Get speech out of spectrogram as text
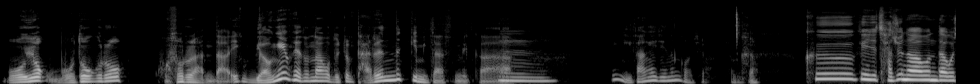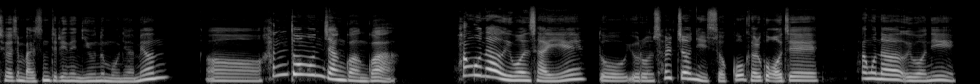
모욕 모독으로 고소를 한다. 이거 명예훼손하고도 좀 다른 느낌이지 않습니까? 음. 이상해지는 거죠. 점점. 그게 이제 자주 나온다고 제가 지금 말씀드리는 이유는 뭐냐면 어, 한동훈 장관과 황운하 의원 사이에 또 요런 설전이 있었고 결국 어제 황운하 의원이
